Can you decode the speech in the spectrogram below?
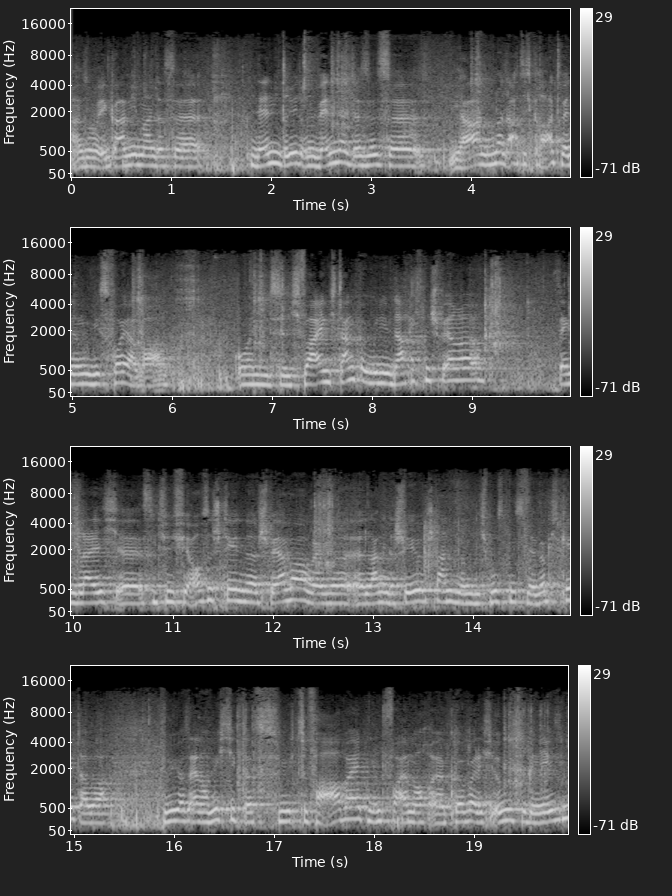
Also egal wie man das äh, nennt, dreht und wendet, es ist äh, ja eine 180-Grad-Wendung, wie es vorher war. Und ich war eigentlich dankbar über die Nachrichtensperre, wenngleich äh, es natürlich für Außenstehende schwer war, weil wir äh, lange in der Schwebe standen und ich wusste, wie es mir wirklich geht. Aber für mich war es einfach wichtig, das für mich zu verarbeiten und vor allem auch äh, körperlich irgendwie zu genesen.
